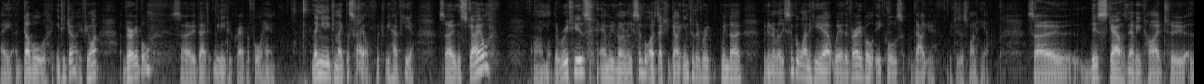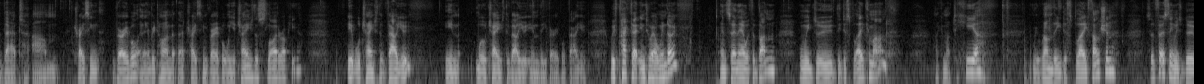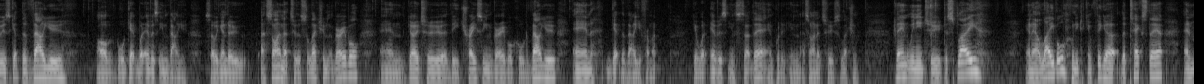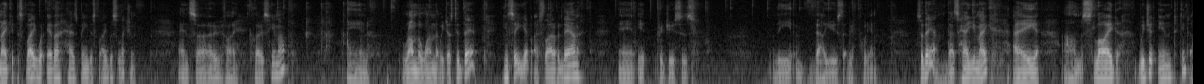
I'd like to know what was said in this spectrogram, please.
a, a double integer, if you want, variable, so that we need to create beforehand. Then you need to make the scale, which we have here. So the scale, um, what the root is, and we're doing a really simple, I was actually going into the root window, we're doing a really simple one here where the variable equals value, which is this one here. So this scale has now been tied to that um, tracing variable, and every time that that tracing variable, when you change the slider up here, it will change the value in, will change the value in the variable value. We've packed that into our window, and so now with the button, when we do the display command, I come up to here, and we run the display function. So the first thing we do is get the value of, or get whatever's in value. So we're going to assign that to the selection variable and go to the tracing variable called value and get the value from it. Get whatever's insert there and put it in, assign it to selection. Then we need to display in our label, we need to configure the text there and make it display whatever has been displayed with selection. And so if I close him up and run the one that we just did there, you can see, yep, I slide up and down and it produces the values that we've put in. So there, that's how you make a um, slide widget in Tkinter.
